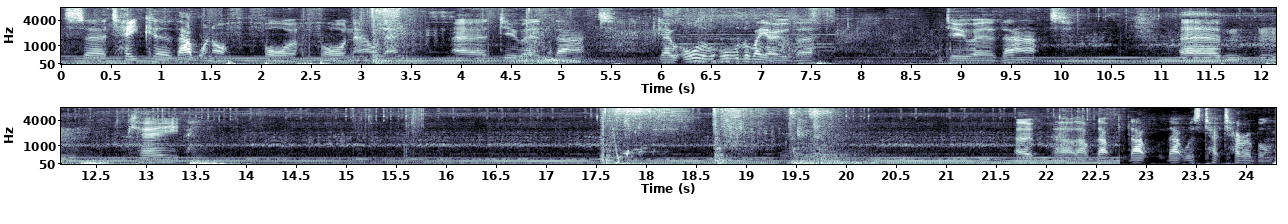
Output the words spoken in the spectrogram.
Let's uh, take uh, that one off for for now then. Uh, do uh, that. Go all all the way over. Do uh, that. Um. Mm, okay. Oh, oh, that that that that was terrible.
